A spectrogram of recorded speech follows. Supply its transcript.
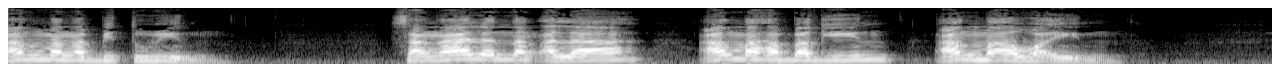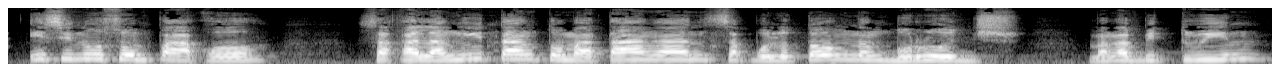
Ang mga bituin Sa ngalan ng ala, ang mahabagin, ang maawain. Isinusumpa ko sa kalangitang tumatangan sa pulutong ng Buruj, mga bituin,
